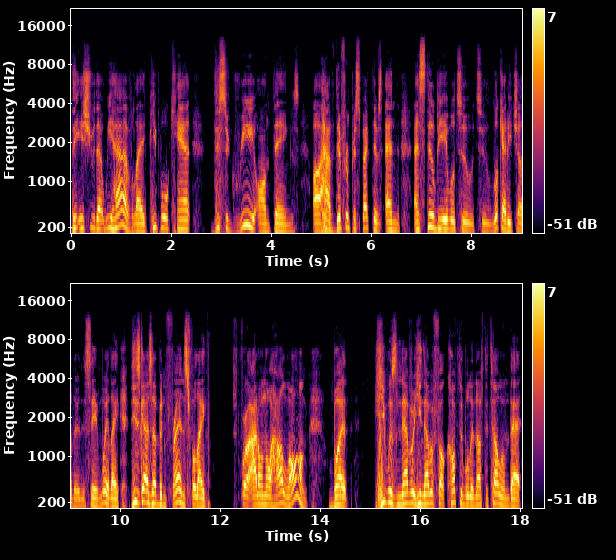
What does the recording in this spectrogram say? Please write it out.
the issue that we have like people can't disagree on things uh, have different perspectives and and still be able to to look at each other the same way. Like these guys have been friends for like for i don't know how long but he was never he never felt comfortable enough to tell him that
